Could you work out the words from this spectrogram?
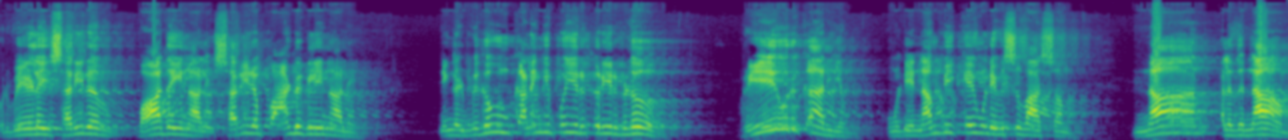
ஒருவேளை சரீர வாதையினாலே சரீர பாடுகளினாலே நீங்கள் மிகவும் கலங்கி போய் இருக்கிறீர்களோ ஒரே ஒரு காரியம் உங்களுடைய நம்பிக்கை உங்களுடைய விசுவாசம் நான் அல்லது நாம்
